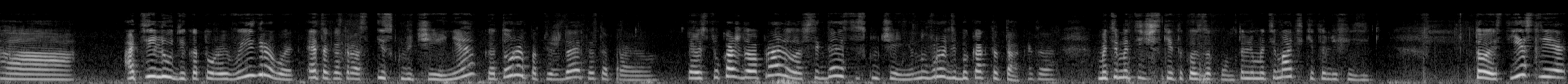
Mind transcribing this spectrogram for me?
А, а те люди, которые выигрывают, это как раз исключение, которое подтверждает это правило. То есть у каждого правила всегда есть исключение. Ну, вроде бы как-то так. Это математический такой закон. То ли математики, то ли физики. То есть, если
